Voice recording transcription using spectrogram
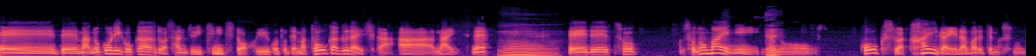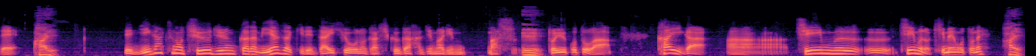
えー、で、まあ、残り5カードは31日ということで、まあ、10日ぐらいしかあないですね。うん。えー、で、そ、その前に、あの、ホークスは下位が選ばれてますので、はい。で、2月の中旬から宮崎で代表の合宿が始まります。ええ、ということは、下位があチーム、チームの決め事ね。はい。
